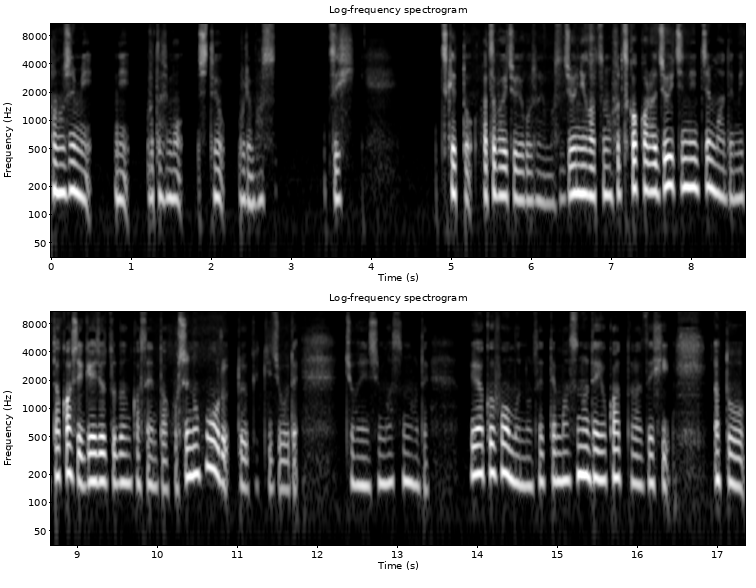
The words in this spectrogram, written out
楽しみに私もしております。ぜひチケット発売中でございます12月の2日から11日まで三鷹市芸術文化センター星のホールという劇場で上演しますので予約フォーム載せてますのでよかったらぜひあと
